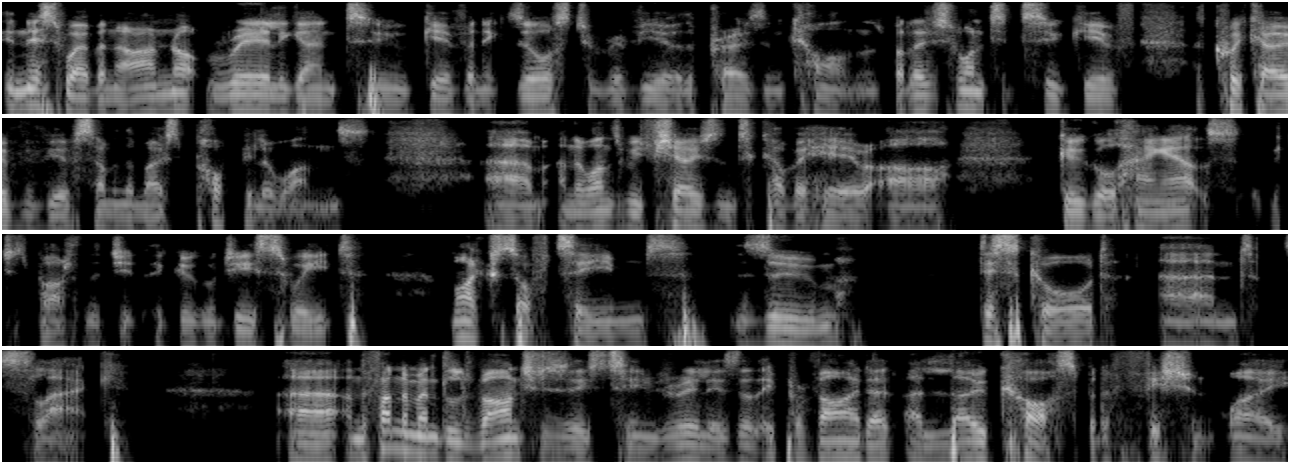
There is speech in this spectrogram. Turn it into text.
in this webinar, I'm not really going to give an exhaustive review of the pros and cons, but I just wanted to give a quick overview of some of the most popular ones. Um, and the ones we've chosen to cover here are Google Hangouts, which is part of the, G Google G Suite, Microsoft Teams, Zoom, Discord, and Slack. Uh, and the fundamental advantage of these teams really is that they provide a, a low cost but efficient way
